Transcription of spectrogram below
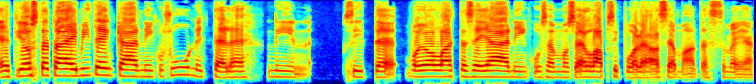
että jos tätä ei mitenkään niin kuin suunnittele, niin sitten voi olla, että se jää niin kuin semmoiseen lapsipuolen asemaan tässä meidän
